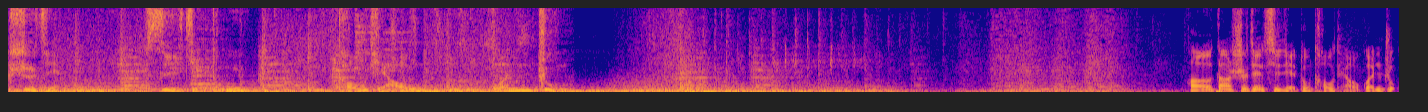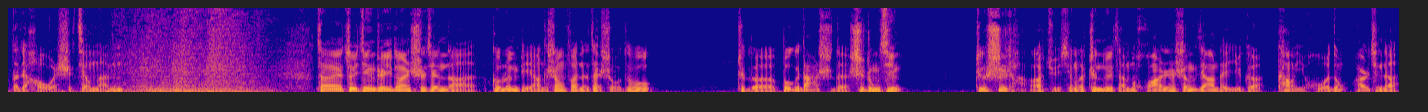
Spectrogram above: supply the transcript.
事件，细解读，头条关注。好，大事件细解读，头条关注。大家好，我是江南。在最近这一段时间呢，哥伦比亚的商贩呢，在首都这个波哥大市的市中心这个市场啊，举行了针对咱们华人商家的一个抗议活动，而且呢，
